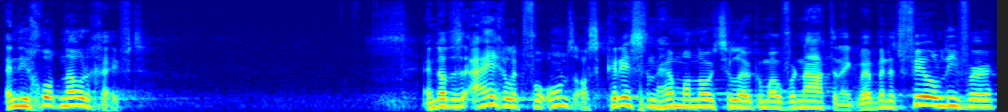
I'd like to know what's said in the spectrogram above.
en die God nodig heeft. En dat is eigenlijk voor ons als christen helemaal nooit zo leuk om over na te denken. We hebben het veel liever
